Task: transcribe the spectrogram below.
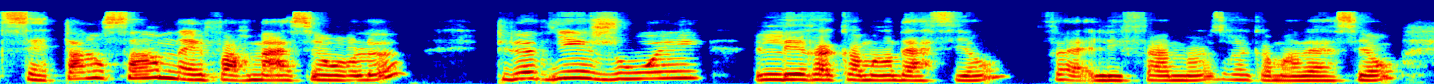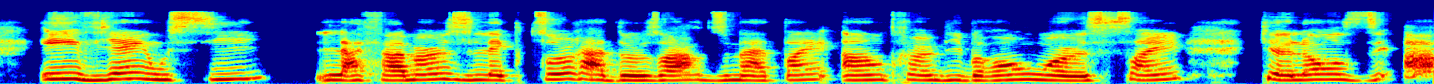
cet ensemble d'informations-là. Puis là, vient jouer les recommandations les fameuses recommandations. Et vient aussi la fameuse lecture à 2 heures du matin entre un biberon ou un sein, que là, on se dit Ah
